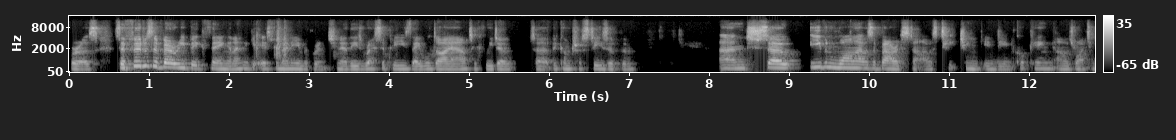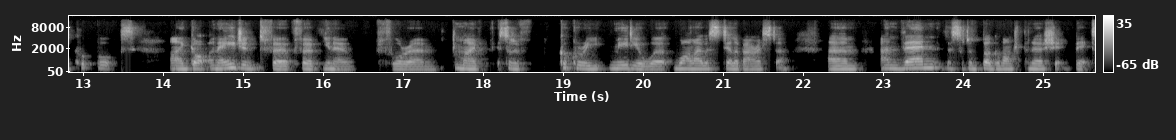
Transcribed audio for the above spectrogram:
for us. So food was a very big thing and i think it is for many immigrants you know these recipes they will die out if we don't uh, become trustees of them. And so even while i was a barrister i was teaching indian cooking i was writing cookbooks. I got an agent for for you know for um, my sort of cookery media work while i was still a barrister. Um, and then the sort of bug of entrepreneurship bit.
